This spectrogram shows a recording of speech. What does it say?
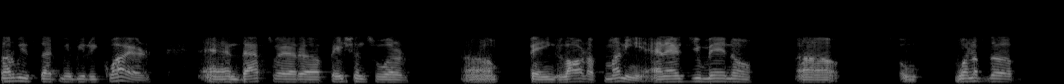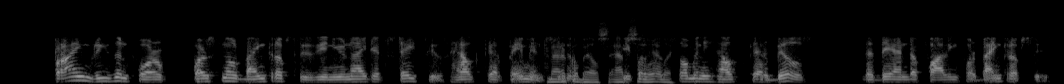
service that may be required. And that's where uh, patients were uh, paying a lot of money. And as you may know, uh, one of the prime reason for personal bankruptcies in United States is healthcare payments. Medical you know? bills, absolutely. People have so many healthcare bills that they end up filing for bankruptcies.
